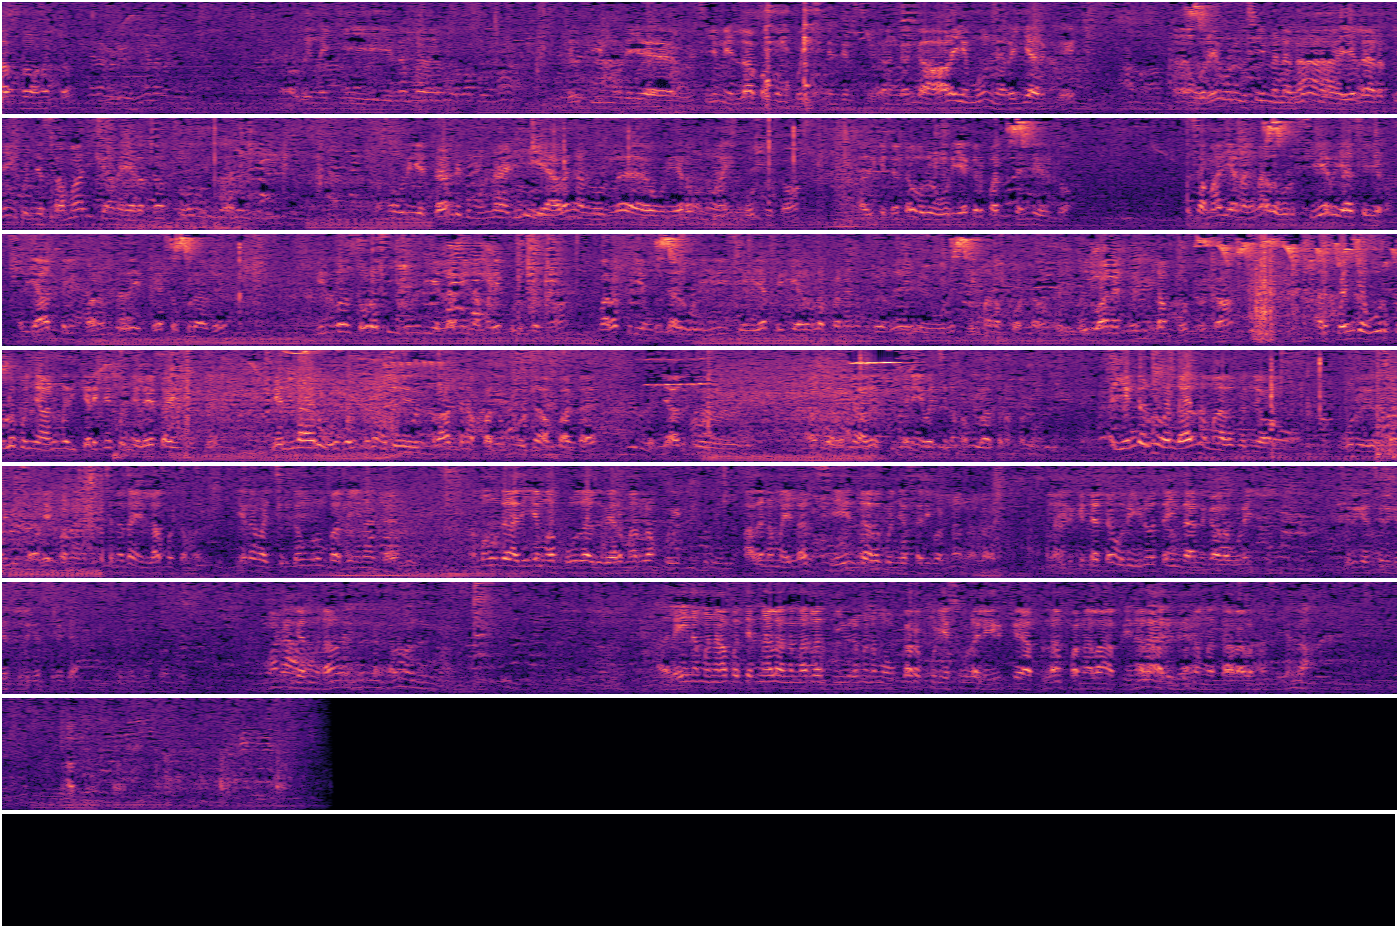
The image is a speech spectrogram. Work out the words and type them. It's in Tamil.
வணக்கம். அது இன்னைக்கு நம்ம திருப்தியினுடைய விஷயம் எல்லா பக்கமும் போய் சேர்ந்துருச்சு. அங்கங்க ஆலயமும் நிறைய இருக்கு. ஆனா ஒரே ஒரு விஷயம் என்னன்னா எல்லா இடத்துலயும் கொஞ்சம் சமாதிக்கான இடம் தான் தோணுது நம்ம ஒரு எட்டாண்டுக்கு முன்னாடி அலங்காநல்லூர்ல ஒரு இடம் ஒன்று வாங்கி போட்டிருக்கோம். அது கிட்டத்தட்ட ஒரு ஒரு ஏக்கர் பத்து சென்ட் இருக்கும். சமாதியானாங்கன்னா அதை ஒரு சேவையா செய்யணும். அது யார்கிட்டையும் பணன்றதை பேசக்கூடாது. இன்பம் துளசி இருந்து எல்லாமே நம்மளே கொடுத்துடணும். வரக்கூடியவங்களுக்கு அது ஒரு இறை சேவையா பெரிய அளவில் பண்ணணுன்றது ஒரு தீர்மானம் போட்டோம். ஒரு பொதுவான ட்ரெஸ் எல்லாம் போட்டிருக்கோம். அது கொஞ்சம் ஊருக்குள்ள கொஞ்சம் அனுமதி கிடைக்க கொஞ்சம் லேட் ஆகிட்டு எல்லாரும் ஒவ்வொருத்தரும் அது பிரார்த்தனை பண்ணும்போது அப்பாட்ட கொஞ்சம் அதுக்கு ஒரு அதை வந்து அதை சிந்தனையை வச்சு நம்ம பிரார்த்தனை பண்ணுவோம். எங்க இருந்து வந்தாலும் நம்ம அதை கொஞ்சம் ஒரு சர்வீஸாவே பண்ணணும் பிரச்சனை தான் எல்லா பக்கமும் இருக்கு. இடம் வச்சிருக்கவங்களும் பாத்தீங்கன்னாக்கா அமௌண்ட் அதிகமா போகுது அது வேற மாதிரிலாம் போயிட்டு இருக்கு. அதை நம்ம எல்லாரும் சேர்ந்து அதை கொஞ்சம் சரி பண்ணா நல்லா இருக்கும். ஆனா இது கிட்டத்தட்ட ஒரு இருபத்தைந்து ஆண்டு கால உழைப்பு சிறுக சிறுக சிறுக. சிறுக இருந்தாலும் அதுலயே நம்ம நாற்பத்தெட்டு நாள் அந்த மாதிரிலாம் தீவிரமா நம்ம உட்காரக்கூடிய சூழல் இருக்கு. அப்படிலாம் பண்ணலாம் அப்படின்னாலும் அதுக்கு நம்ம தாராளமா செய்யலாம்.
